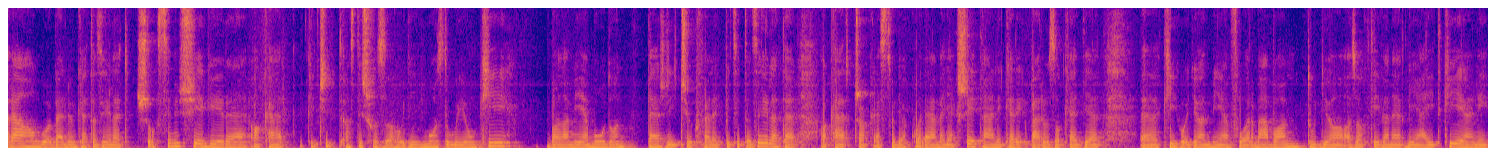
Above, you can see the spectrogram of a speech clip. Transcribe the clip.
ráhangol bennünket az élet sokszínűségére, akár kicsit azt is hozza, hogy így mozduljunk ki, valamilyen módon pesdítsük fel egy picit az életet, akár csak ezt, hogy akkor elmegyek sétálni, kerékpározok egyet, ki hogyan, milyen formában tudja az aktív energiáit kiélni,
